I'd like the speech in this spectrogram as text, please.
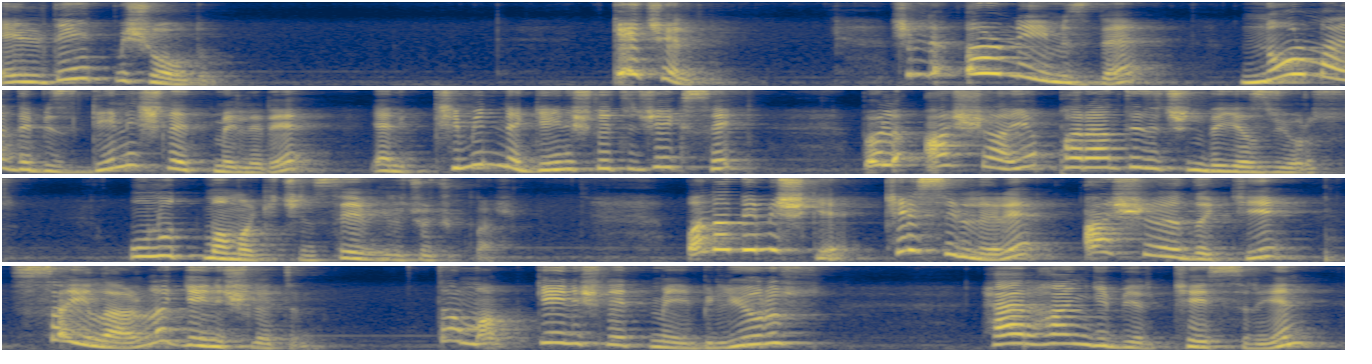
elde etmiş oldum. Geçelim. Şimdi örneğimizde normalde biz genişletmeleri yani kiminle genişleteceksek böyle aşağıya parantez içinde yazıyoruz. Unutmamak için sevgili çocuklar. Bana demiş ki kesirleri aşağıdaki sayılarla genişletin. Tamam genişletmeyi biliyoruz herhangi bir kesrin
